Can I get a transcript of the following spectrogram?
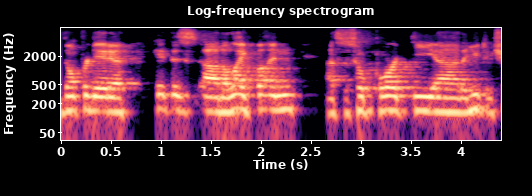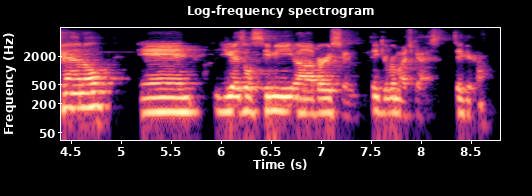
Don't forget to hit this uh, the like button uh, to support the the YouTube channel, and you guys will see me very soon. Thank you very much, guys. Take care.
